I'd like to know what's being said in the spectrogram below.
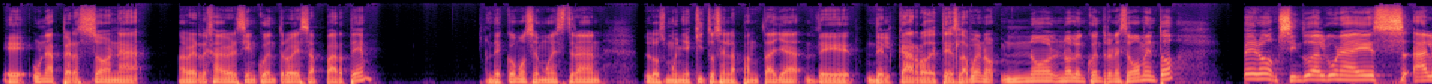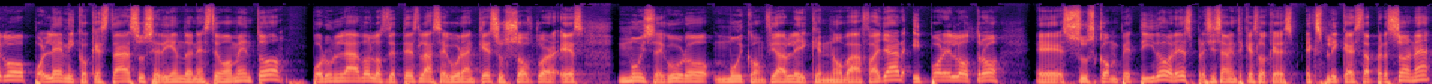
eh, una persona. A ver, déjame ver si encuentro esa parte de cómo se muestran los muñequitos en la pantalla del carro de Tesla. Bueno, no, no lo encuentro en este momento, pero sin duda alguna es algo polémico que está sucediendo en este momento. Por un lado, los de Tesla aseguran que su software es muy seguro, muy confiable y que no va a fallar. Y por el otro, eh, sus competidores, precisamente que es lo que explica esta persona,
